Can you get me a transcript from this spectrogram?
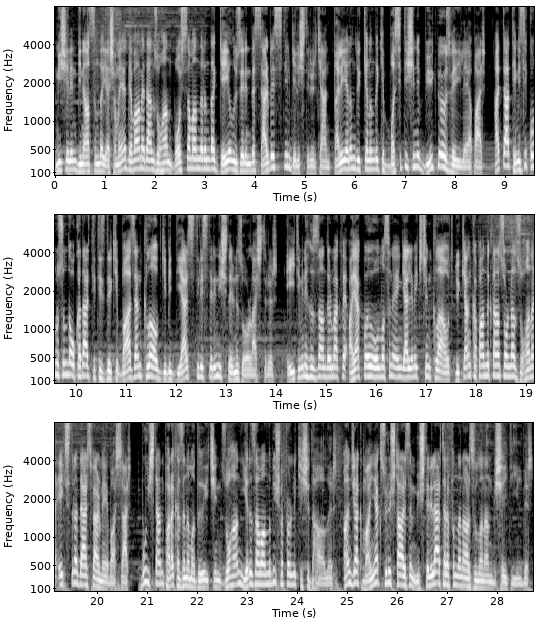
Michelle'in binasında yaşamaya devam eden Zohan boş zamanlarında Gale üzerinde serbest stil geliştirirken Dalia'nın dükkanındaki basit işini büyük bir özveriyle yapar. Hatta temizlik konusunda o kadar titizdir ki bazen Cloud gibi diğer stilistlerin işlerini zorlaştırır. Eğitimini hızlandırmak ve ayak bağı olmasını engellemek için Cloud, dükkan kapandıktan sonra Zohan'a ekstra ders vermeye başlar. Bu işten para kazanamadığı için Zohan yarı zamanlı bir şoförlük işi daha alır. Ancak manyak sürüş tarzı müşteriler tarafından arzulanan bir şey değildir.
